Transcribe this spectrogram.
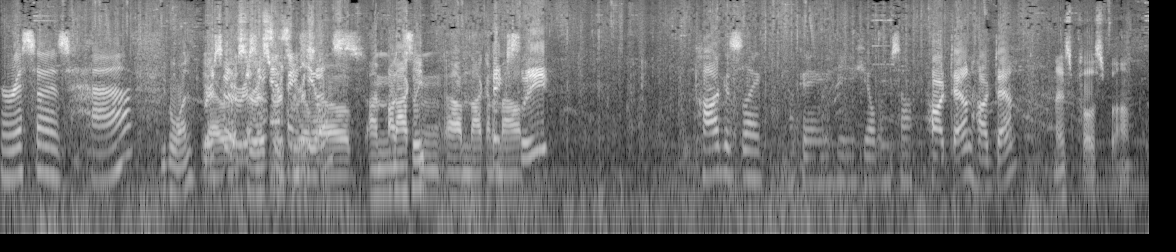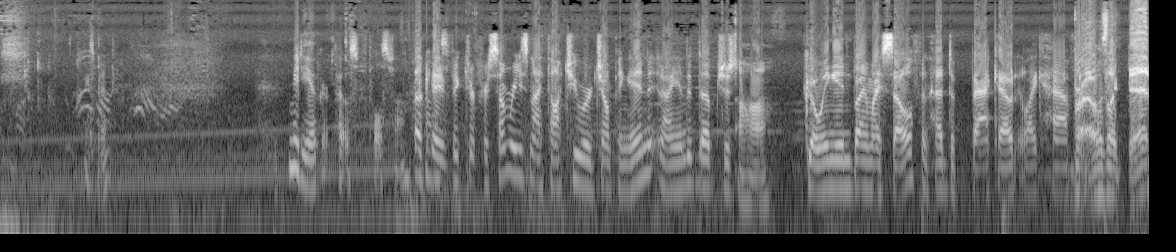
Marissa is half. People one. Yeah, Rissa, Rissa, Rissa, Rissa's Camping real I'm Hog knocking. Uh, I'm knocking him Big out. sleep. Hog is like, okay, he healed himself. Hog down, hog down. Nice pulse bomb. Thanks, man. Mediocre post pulse bomb. Okay, Nice. Victor, for some reason I thought you were jumping in, and I ended up just Uh huh. going in by myself and had to back out at like half. Bro, I was like dead.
